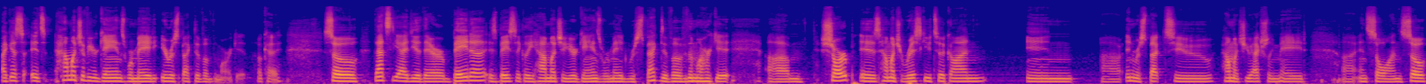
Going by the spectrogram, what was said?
I guess it's how much of your gains were made irrespective of the market. Okay. So that's the idea there. Beta is basically how much of your gains were made respective of the market. Um, Sharpe is how much risk you took on in uh, in respect to how much you actually made, uh, and so on. So,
